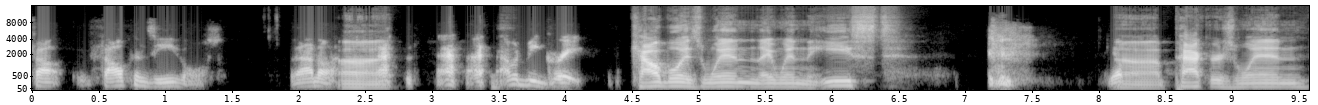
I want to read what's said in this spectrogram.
Fal- Falcons Eagles. That Uh, that would be great. Cowboys win, they win the East. Yep. Uh, Packers win,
